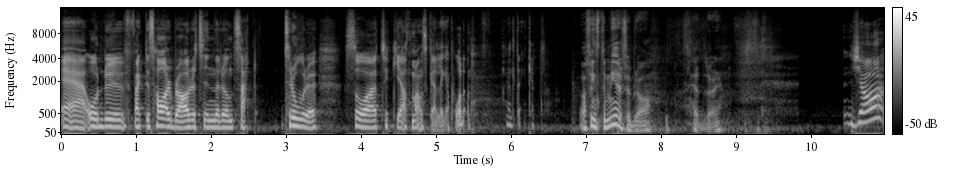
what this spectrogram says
eh, och du faktiskt har bra rutiner runt CERT, tror du, så tycker jag att man ska lägga på den, helt enkelt. Vad finns det mer för bra headrar? Ja,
